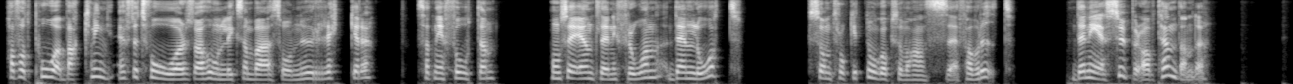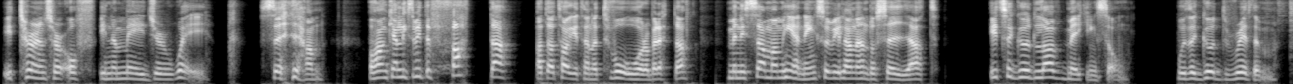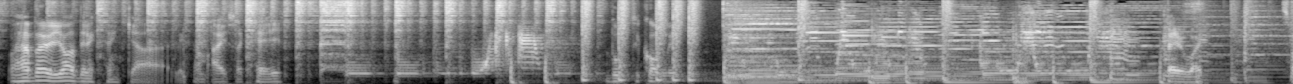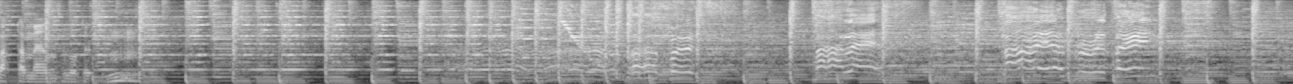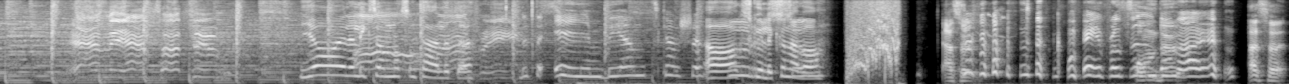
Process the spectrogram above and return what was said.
har fått påbackning. Efter två år så har hon liksom bara så, nu räcker det. Satt ner foten. Hon säger äntligen ifrån. Den låt som tråkigt nog också var hans eh, favorit. Den är superavtändande. It turns her off in a major way, säger han. Och han kan liksom inte fatta att det har tagit henne två år att berätta. Men i samma mening så vill han ändå säga att It's a good love making song with a good rhythm. Och här börjar jag direkt tänka liksom Isaac Hayes. Bootsy Collins. Barry White. Svarta män som låter mm. My Ja, eller liksom något sånt här lite. Lite ambient kanske? Ja, skulle kunna vara. Alltså, Kommer in från sidan Om du- här. alltså.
